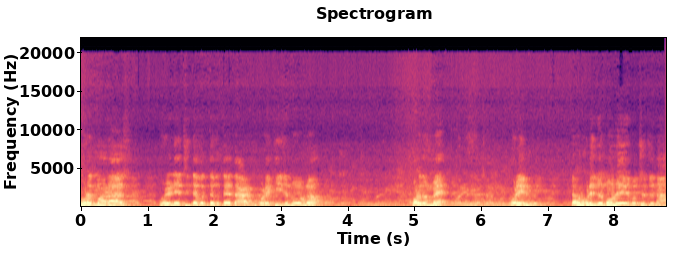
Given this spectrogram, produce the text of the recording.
ভরত মহারাজ হরিণের চিন্তা করতে করতে তারপরে কি জন্ম হলো? পরে জন্মে হরিণ। তখন হরিণ জন্ম হয়ে বলছে যে, না,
